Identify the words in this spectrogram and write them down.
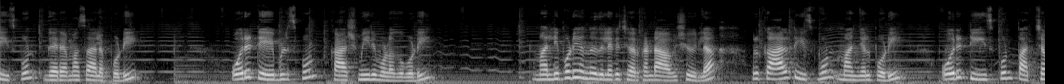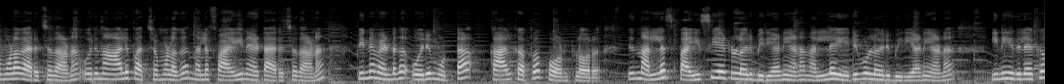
ടീസ്പൂൺ ഗരം മസാലപ്പൊടി ഒരു ടേബിൾ സ്പൂൺ കാശ്മീരി മുളക് പൊടി. മല്ലിപ്പൊടിയൊന്നും ഇതിലേക്ക് ചേർക്കേണ്ട ആവശ്യമില്ല. ഒരു കാൽ ടീസ്പൂൺ മഞ്ഞൾപ്പൊടി ഒരു ടീസ്പൂൺ പച്ചമുളക് അരച്ചതാണ്. ഒരു നാല് പച്ചമുളക് നല്ല ഫൈനായിട്ട് അരച്ചതാണ്. പിന്നെ വേണ്ടത് ഒരു മുട്ട കാൽ കപ്പ് കോൺഫ്ലോർ. ഇത് നല്ല സ്പൈസി ആയിട്ടുള്ള ഒരു ബിരിയാണിയാണ് നല്ല എരിവുള്ള ഒരു ബിരിയാണിയാണ്. ഇനി ഇതിലേക്ക്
